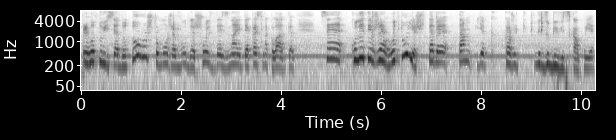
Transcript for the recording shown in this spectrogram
приготуйся до того, що може буде щось десь, знаєте, якась накладка. Це коли ти вже готуєш, тебе там, як кажуть, від зубів відскакує.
